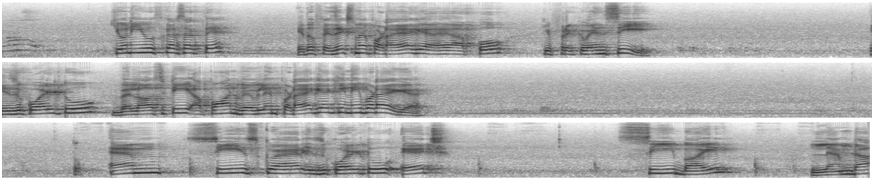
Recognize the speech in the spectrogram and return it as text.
नो क्यों नहीं यूज़ कर सकते? ये तो फिजिक्स में पढ़ाया गया है आपको कि frequency is equal to velocity upon wavelength पढ़ाया गया कि नहीं पढ़ाया गया? तो M C square is equal to H C by lambda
